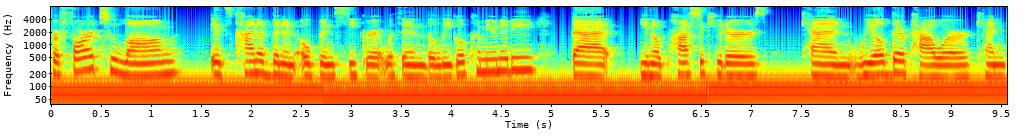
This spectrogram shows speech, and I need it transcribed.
For far too long, it's kind of been an open secret within the legal community that, you know, prosecutors can wield their power, can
